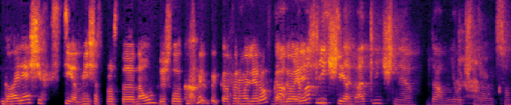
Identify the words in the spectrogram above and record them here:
говорящих стен. Мне сейчас просто на ум пришло какая-то такая формулировка да, говорящих отличная, стен. Отличная, да, мне очень нравится.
